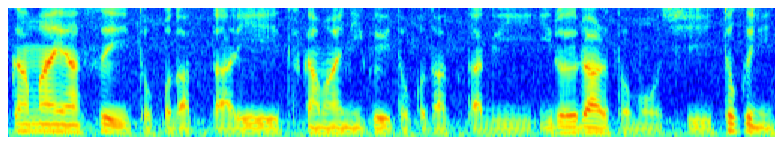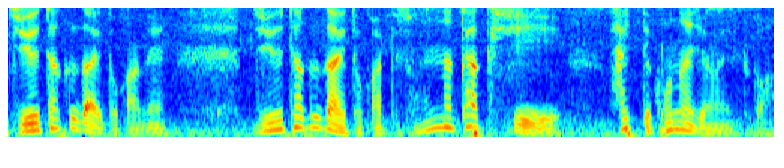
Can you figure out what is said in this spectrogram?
捕まえやすいとこだったり捕まえにくいとこだったりいろいろあると思うし特に住宅街とかね住宅街とかってそんなタクシー入ってこないじゃないですか。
